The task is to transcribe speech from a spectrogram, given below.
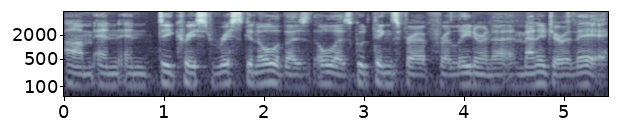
um, and and decreased risk and all of those all those good things for a, for a leader and a, a manager are there.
